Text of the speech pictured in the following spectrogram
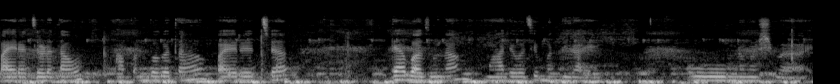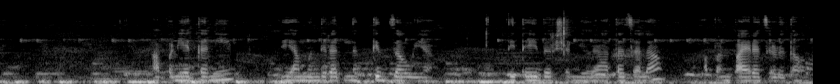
पायऱ्या चढत आहोत. आपण बघत आहोत पायऱ्याच्या त्या बाजूला महादेवाचे मंदिर आहे. ओम नम शिवाय. आपण येताना या मंदिरात नक्कीच जाऊया. तिथेही दर्शन घेऊया. आता चला आपण पायऱ्या चढत आहोत.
